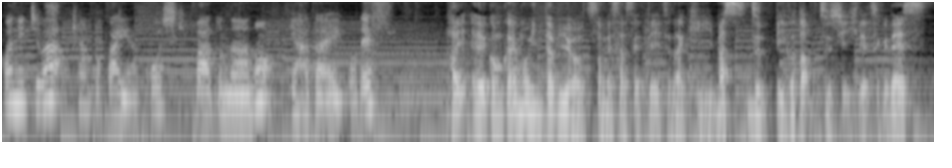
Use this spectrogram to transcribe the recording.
こんにちはキャンプファイヤー公式パートナーの八幡英子ですはい、えー今回もインタビューを務めさせていただきます。ズッピーこと、津志秀次です。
